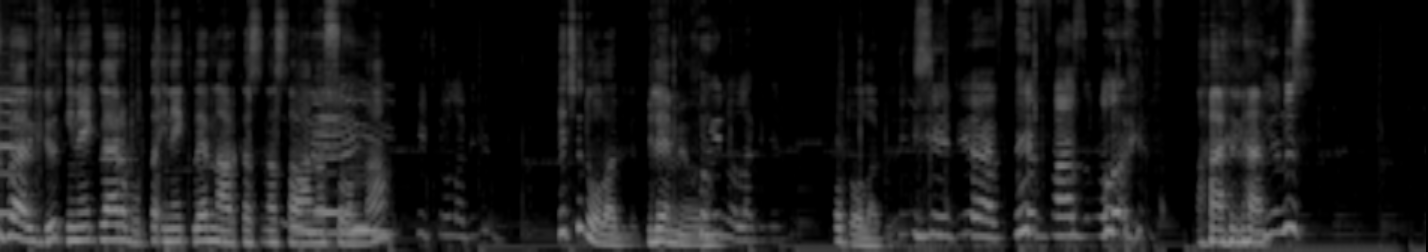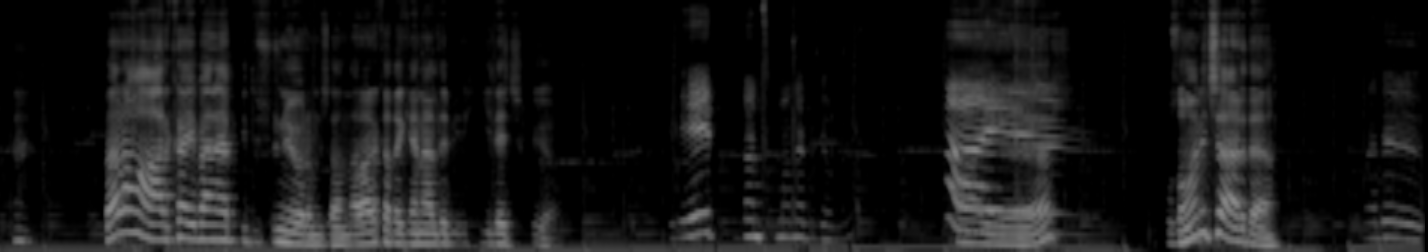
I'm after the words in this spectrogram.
süper gidiyoruz. İnekler burada. İneklerin arkasına sağına soluna. Keçi olabilir mi? Keçi de olabilir. Bilemiyorum. Koyun olabilir mi? O da olabilir. Şey diyor fazla olabilir. Aynen. Yunus Ben ama arkayı ben hep bir düşünüyorum canlar. Arkada genelde bir hile çıkıyor. Evet buradan tırmanabiliyor muyuz? Hayır. O zaman içeride. Hadi.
